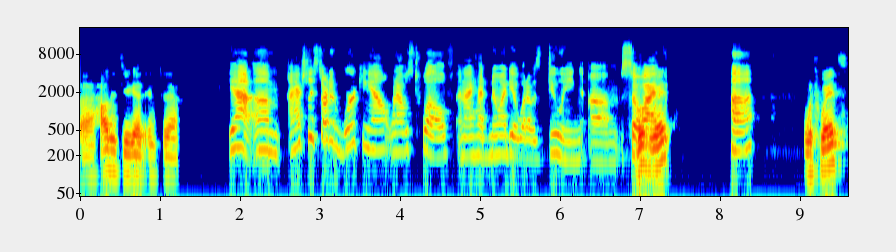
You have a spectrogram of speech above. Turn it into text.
uh, how did you get into that? yeah, um, I actually started working out when I was 12, and I had no idea what I was doing. Um, so with I, weight? huh? With weights?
